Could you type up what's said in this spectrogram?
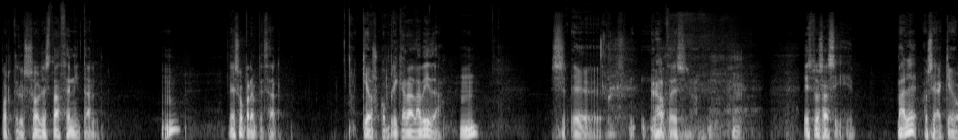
porque el sol está cenital. ¿Mm? Eso para empezar. Que os complicará la vida. ¿Mm? Eh, entonces, esto es así. ¿Vale? O sea, que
